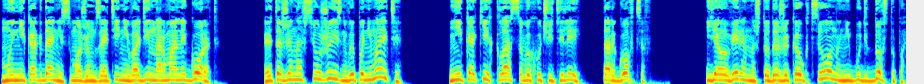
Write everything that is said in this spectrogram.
Мы никогда не сможем зайти ни в один нормальный город. Это же на всю жизнь, вы понимаете? Никаких классовых учителей, торговцев. Я уверена, что даже к аукциону не будет доступа.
